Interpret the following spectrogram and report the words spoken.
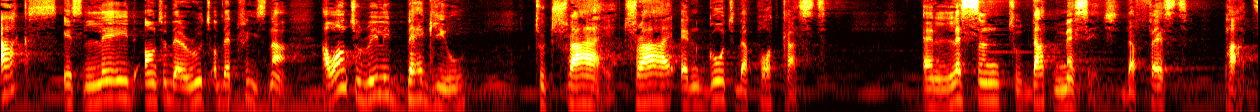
axe is laid onto the root of the trees. Now, I want to really beg you to try, try and go to the podcast and listen to that message, the first part.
